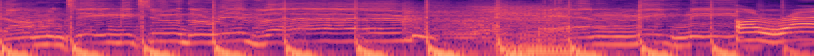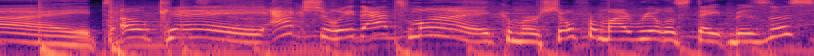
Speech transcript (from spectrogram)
Come and take me to the river. All right. Okay. Actually, that's my commercial for my real estate business.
